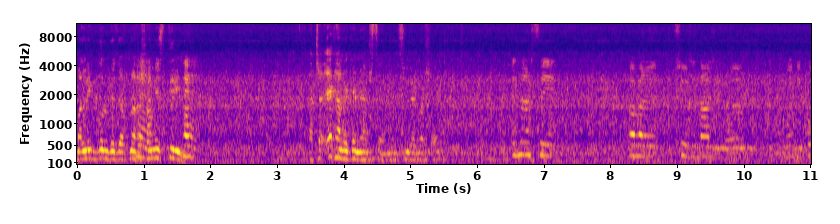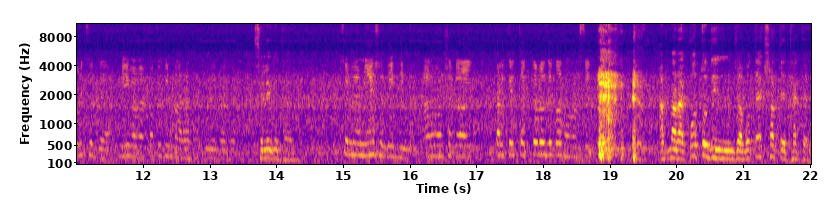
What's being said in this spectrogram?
মালিক বলবে যে আপনারা হ্যাঁ। স্বামী স্ত্রী? হ্যাঁ। আচ্ছা এখানে কেন আসছেন ওই ছেলের বাসায়? এখানে আসছে আবার ছেলে কোথায়? আমি এসে দেখি আর আমার সাথে ওই কালকে চারটে বাজে কথা বলছি। আপনারা কতদিন যাবত একসাথে থাকেন?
